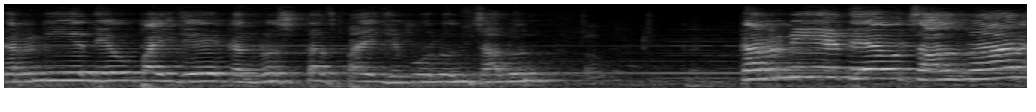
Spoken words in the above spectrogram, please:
करणीय देव पाहिजे का नुसताच पाहिजे बोलून चालून? करणीय देव चालणार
